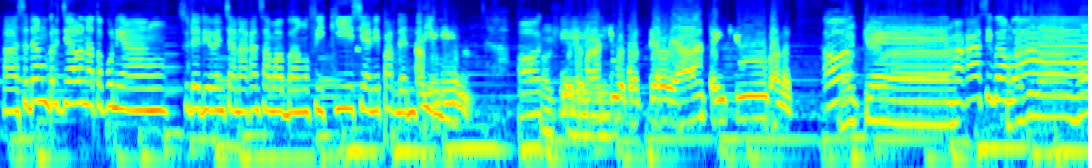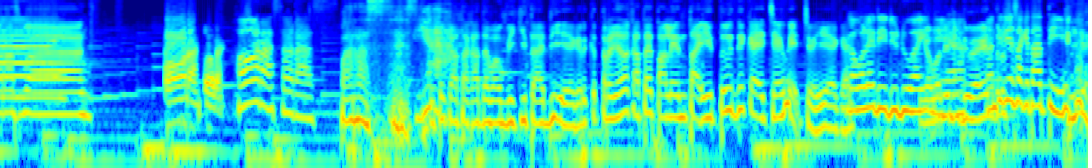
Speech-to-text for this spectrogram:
uh, sedang berjalan ataupun yang sudah direncanakan sama Bang Vicky Syanipar dan tim. Amin. Oke. Oke. Terima kasih juga buat Del ya. Thank you banget. Oke, Oke, Bang. makasih Bang. Makasih bang. Horas bang. Horas, horas. Horas, horas. Paras. Ya. Itu kata-kata Bang Vicky tadi ya. Ternyata katanya talenta itu dia kayak cewek coy ya kan. Gak boleh diduduain boleh ya. diduain, Nanti terus- dia sakit hati. Iya.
